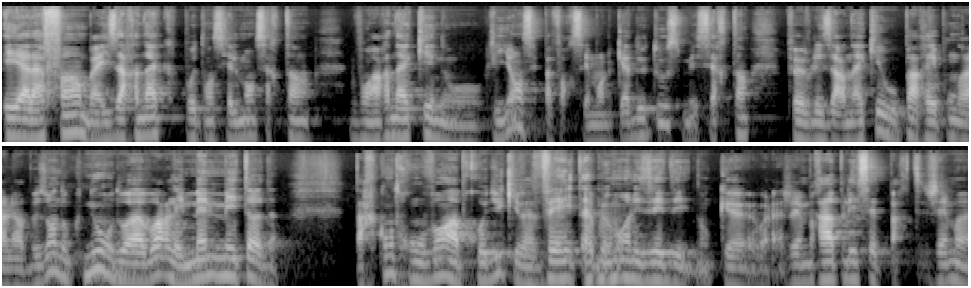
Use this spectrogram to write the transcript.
et à la fin, bah, ils arnaquent potentiellement certains vont arnaquer nos clients. C'est pas forcément le cas de tous, mais certains peuvent les arnaquer ou pas répondre à leurs besoins. Donc nous, on doit avoir les mêmes méthodes. Par contre, on vend un produit qui va véritablement les aider. Donc euh, voilà, j'aime rappeler cette partie, j'aime euh,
